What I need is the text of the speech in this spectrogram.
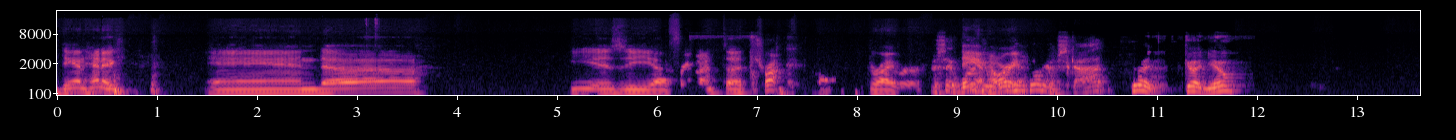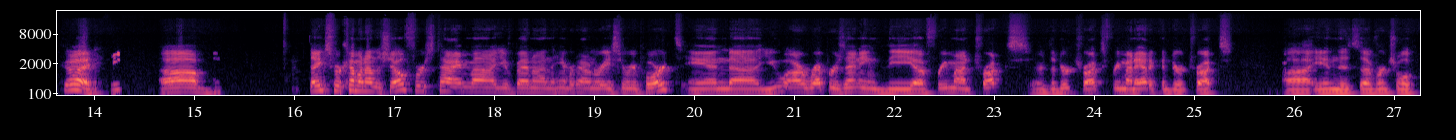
Dan Hennig, and uh, he is the uh, Fremont uh, truck driver. I say, Dan, you, how are you you? him, Scott? Good, good. You? Good. Um, thanks for coming on the show. First time uh, you've been on the Hammer Down Racing Report, and uh, you are representing the uh, Fremont trucks or the dirt trucks, Fremont Attica dirt trucks, uh, in this uh, virtual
